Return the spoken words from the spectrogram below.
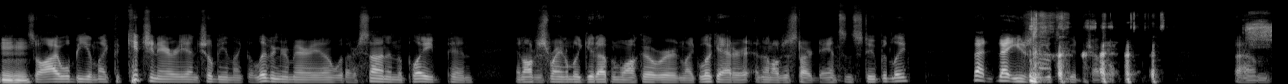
hmm So I will be in like the kitchen area and she'll be in like the living room area with our son in the playpen. And I'll just randomly get up and walk over and like look at her and then I'll just start dancing stupidly. That that usually gets a good chuckle. Um,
